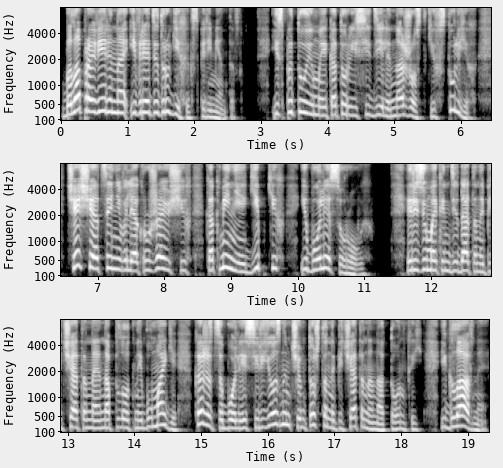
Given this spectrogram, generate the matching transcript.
была проверена и в ряде других экспериментов. Испытуемые, которые сидели на жестких стульях, чаще оценивали окружающих как менее гибких и более суровых. Резюме кандидата, напечатанное на плотной бумаге, кажется более серьезным, чем то, что напечатано на тонкой. И главное,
